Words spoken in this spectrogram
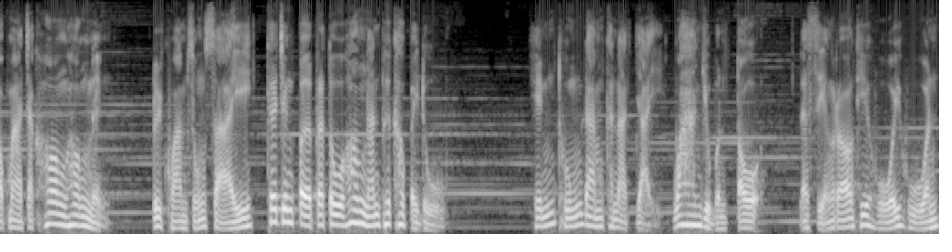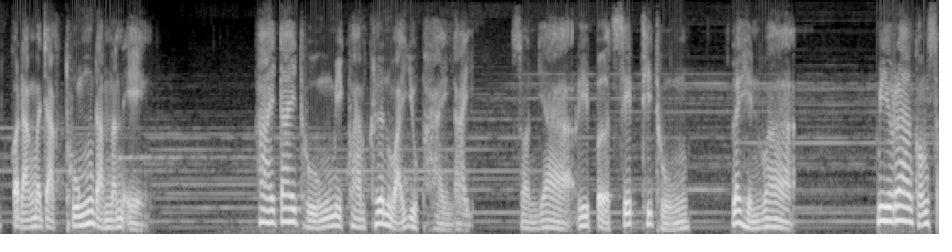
ออกมาจากห้องห้องหนึ่ง ด้วยความสงสัย เธอจึงเปิดประตูห้องนั้นเพื่อเข้าไปดู เห็นถุงดำขนาดใหญ่วางอยู่บนโต๊ะ และเสียงร้องที่โหยหวนก็ดังมาจากถุงดำนั้นเอง ภายใต้ถุงมีความเคลื่อนไหวอยู่ภายในซอนย่ารีเปิดซิปที่ถุง และเห็นว่า มีร่างของส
